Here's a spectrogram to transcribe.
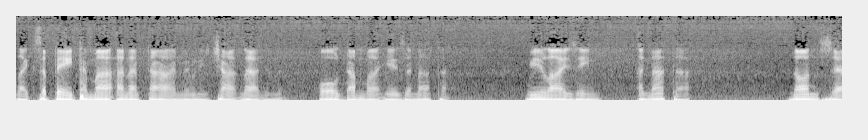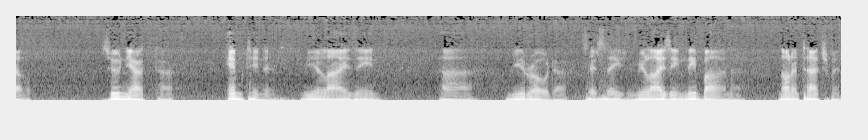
like sabbe dhamma anatta, and when you chant that, all dhamma is anatta. Realizing anatta, non-self, sunyata, emptiness, realizing uh, nirodha, cessation, realizing nibbana, non-attachment.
